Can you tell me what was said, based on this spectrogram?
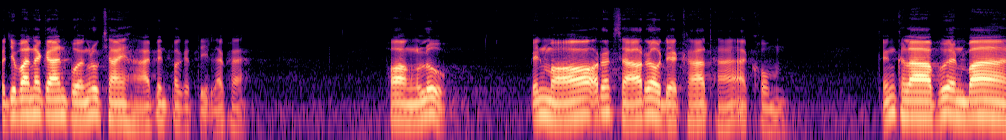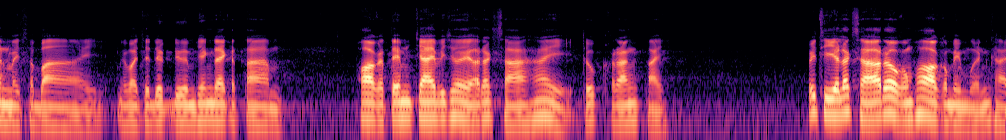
ปัจจุบันอาการป่วยของลูกชายหายเป็นปกติแล้วค่ะพ่อของลูกเป็นหมอรักษาโรคเดือดคาถาอาคม ถึงคราเพื่อนบ้านไม่สบาย ไม่ว่าจะดึกดื่นเพียงใดก็ตาม พ่อก็เต็มใจไปช่วยรักษาให้ทุกครั้งไป วิธีรักษาโรคของพ่อก็ไม่เหมือนใคร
